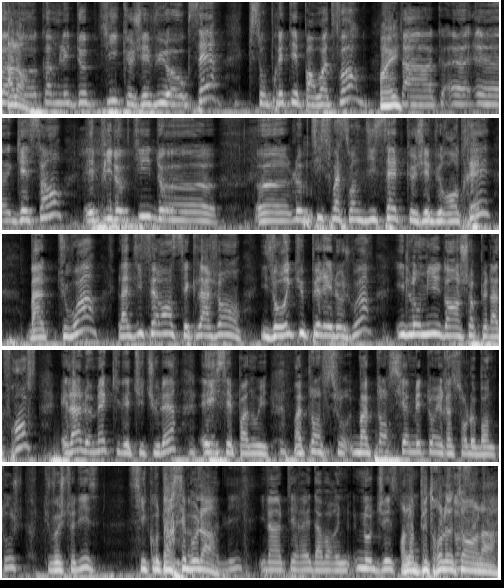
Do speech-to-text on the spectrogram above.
euh, comme, les deux petits que j'ai vus à Auxerre, qui sont prêtés par Watford, oui. t'as euh, euh et puis le petit de euh, le petit 77 que j'ai vu rentrer, bah, tu vois, la différence, c'est que l'agent, ils ont récupéré le joueur, ils l'ont mis dans un championnat de France, et là, le mec, il est titulaire et il s'épanouit. Maintenant, sur, maintenant si, admettons, il reste sur le banc de touche, tu veux que je te dise? S'il il a intérêt d'avoir une, autre gestion. On n'a plus trop le temps là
